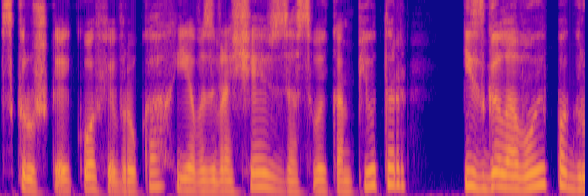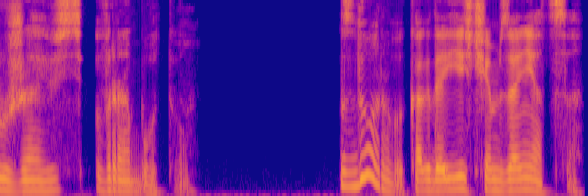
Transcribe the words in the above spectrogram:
С кружкой кофе в руках я возвращаюсь за свой компьютер и с головой погружаюсь в работу. Здорово, когда есть чем заняться.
